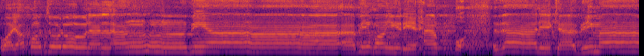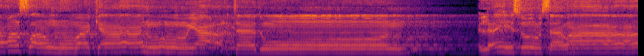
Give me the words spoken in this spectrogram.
ويقتلون الأنبياء بغير حق. ذلك بما عصوا وكانوا يعتدون. ليسوا سواء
